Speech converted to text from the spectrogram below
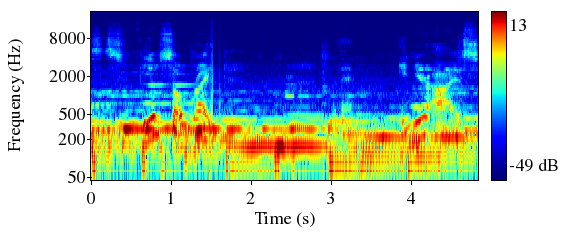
This feels so right. Then, in your eyes,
